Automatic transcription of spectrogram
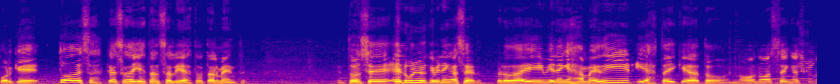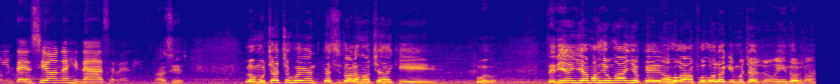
porque todas esas casas ahí están salidas totalmente. Entonces es lo único que vienen a hacer, pero de ahí vienen a medir y hasta ahí queda todo. No, no hacen intenciones y nada se realiza. Así es. Los muchachos juegan casi todas las noches aquí fútbol. Tenían ya más de un año que no jugaban fútbol aquí, muchachos, indoor, ¿no?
